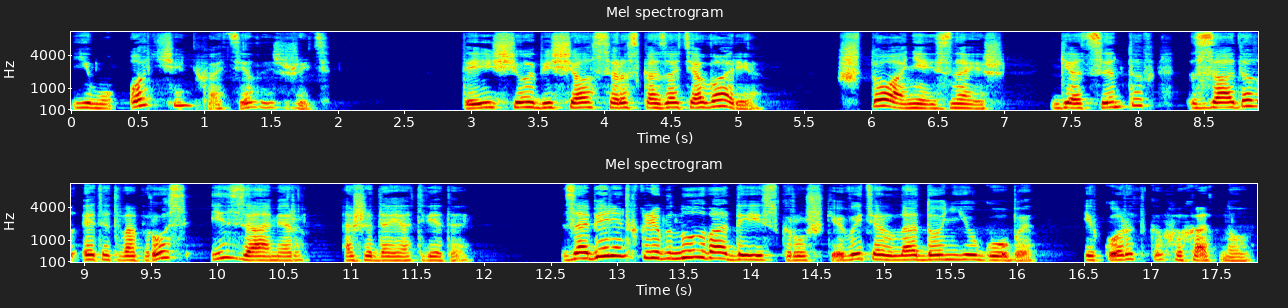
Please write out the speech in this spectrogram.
Ему очень хотелось жить. Ты еще обещался рассказать о Варе. Что о ней знаешь? Гиацинтов задал этот вопрос и замер, ожидая ответа. Забелин хлебнул воды из кружки, вытер ладонью губы и коротко хохотнул.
